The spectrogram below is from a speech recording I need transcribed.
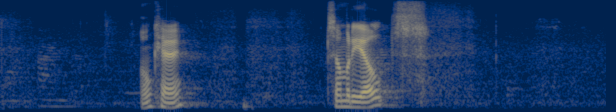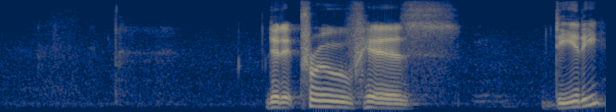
a long time. Okay. Somebody else? Did it prove his deity?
